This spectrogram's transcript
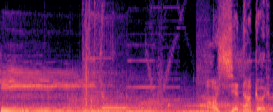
Oh shit, not good.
